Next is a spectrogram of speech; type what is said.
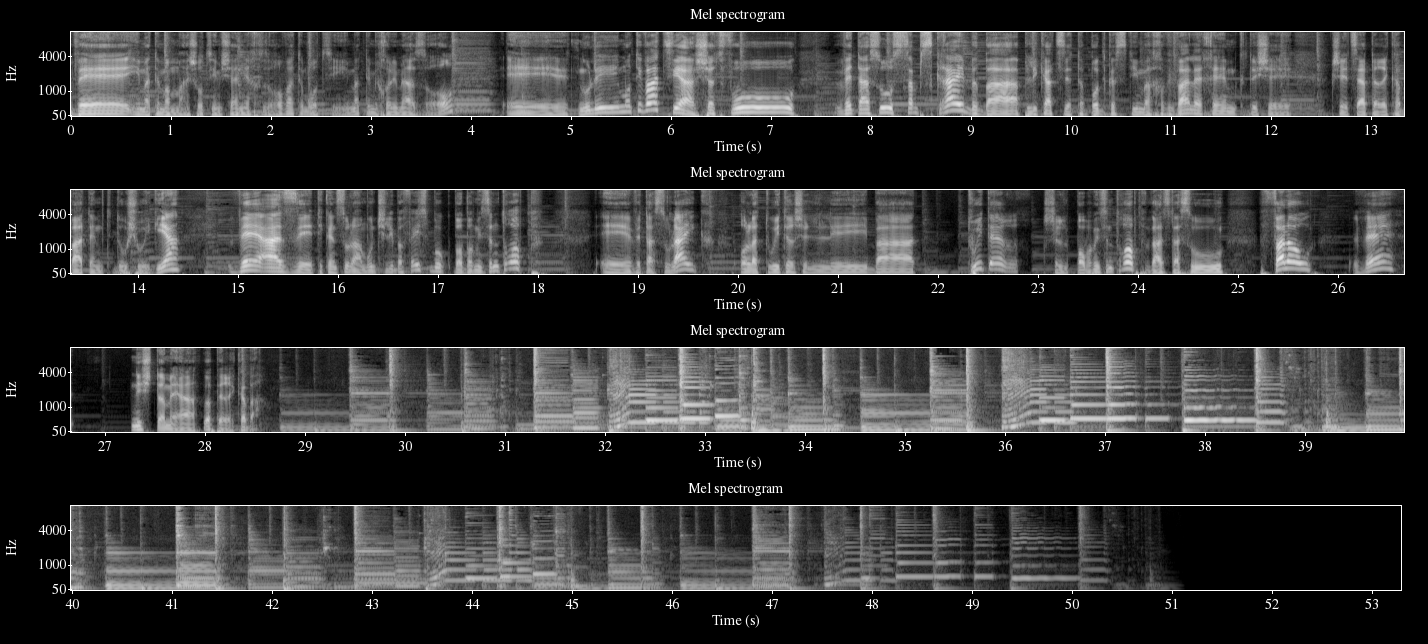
ואם אתם ממש רוצים שאני אחזור ואתם רוצים, אתם יכולים לעזור. אה, תנו לי מוטיבציה, שתפו ותעשו subscribe באפליקציית הפודקאסטים החביבה עליכם, כדי שכשיצא הפרק הבא אתם תדעו שהוא הגיע. ואז אה, תיכנסו לעמוד שלי בפייסבוק, בוב המיזנטרופ, אה, ותעשו לייק, או לטוויטר שלי בטוויטר של בוב המיזנטרופ, ואז תעשו follow, ונשתמע בפרק הבא.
